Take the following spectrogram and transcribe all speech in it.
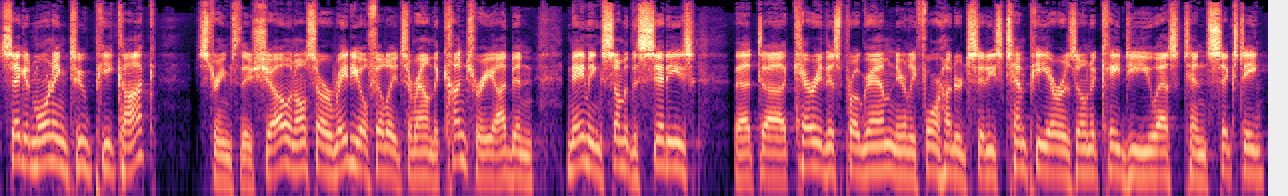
Say good morning to Peacock streams this show and also our radio affiliates around the country. I've been naming some of the cities that uh, carry this program, nearly 400 cities Tempe, Arizona, KDUS 1060,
